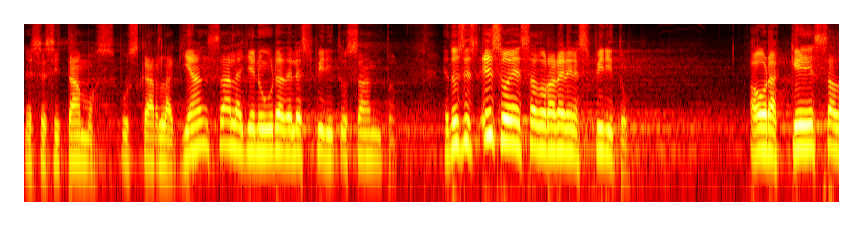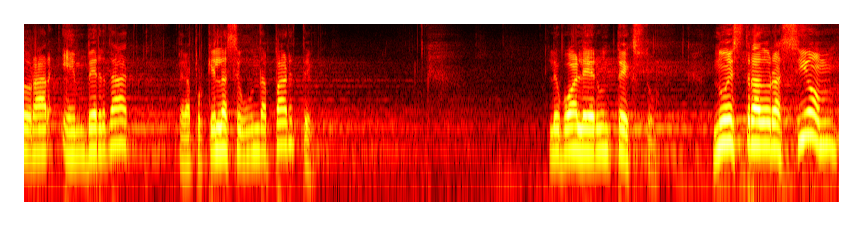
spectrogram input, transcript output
Necesitamos buscar la guianza, la llenura del Espíritu Santo. Entonces, eso es adorar en espíritu. Ahora, ¿qué es adorar en verdad? Porque es la segunda parte. Le voy a leer un texto. Nuestra adoración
